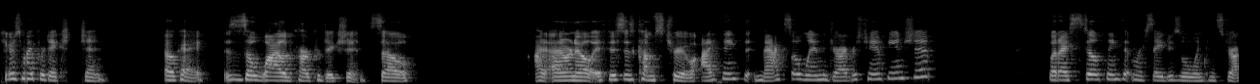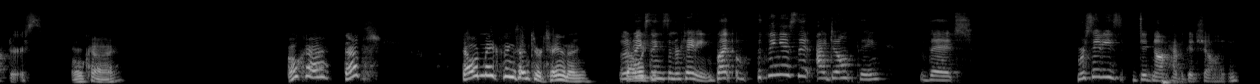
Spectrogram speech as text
here's my prediction okay this is a wild card prediction so I, I don't know if this is comes true i think that max will win the drivers championship but i still think that mercedes will win constructors Okay. Okay, that's that would make things entertaining. That would- things entertaining. But the thing is that I don't think that Mercedes did not have a good showing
